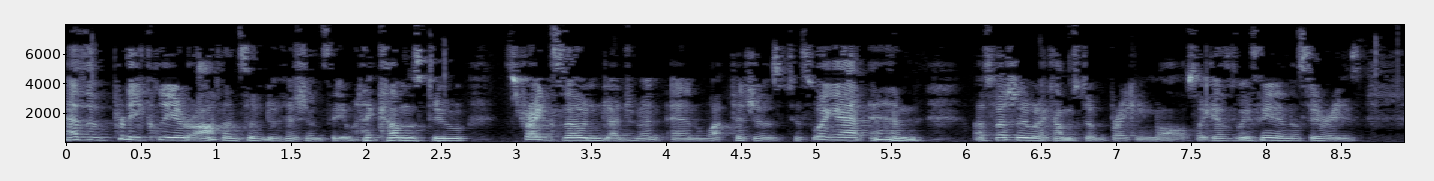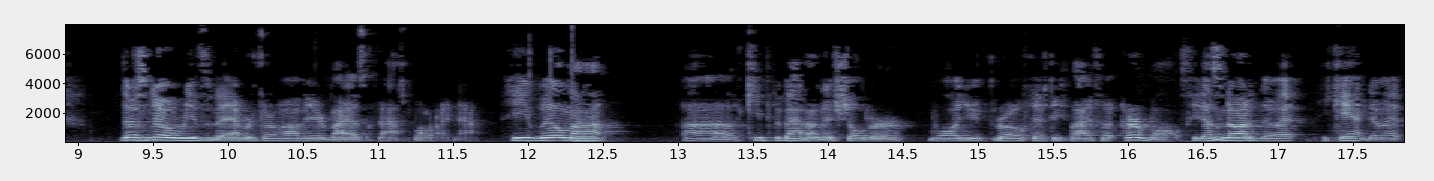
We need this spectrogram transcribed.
has a pretty clear offensive deficiency when it comes to strike zone judgment and what pitches to swing at, and especially when it comes to breaking balls. Like as we've seen in the series, there's no reason to ever throw Javier Baez a fastball right now. He will not uh, keep the bat on his shoulder while you throw 55 foot curveballs. He doesn't know how to do it. He can't do it.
